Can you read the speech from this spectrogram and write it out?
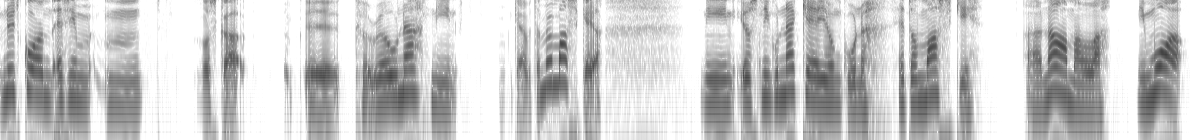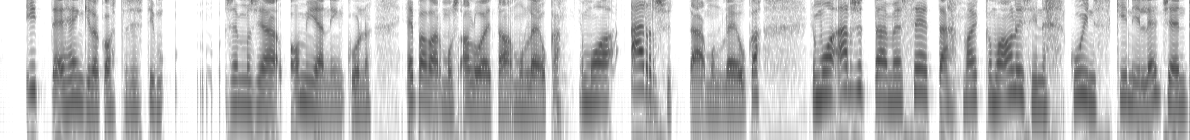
nyt kun on esim. Mm, koska ö, corona, niin käytämme maskeja. Niin jos niin näkee jonkun, että on maski ää, naamalla, niin mua itse henkilökohtaisesti semmoisia omia niin kuin epävarmuusalueita on mun leuka. Ja mua ärsyttää mun leuka. Ja mua ärsyttää myös se, että vaikka mä olisin kuin skinny legend,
